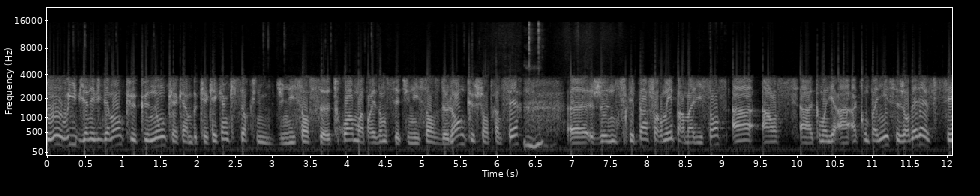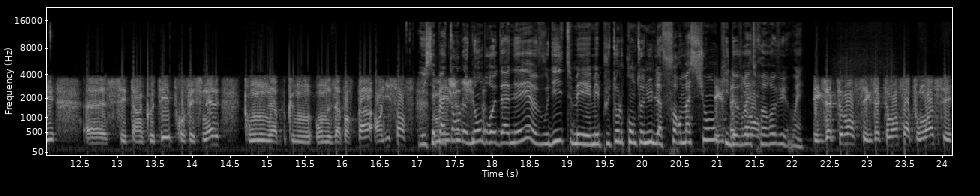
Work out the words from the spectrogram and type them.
Eux, oui, bien évidemment que, que non, quelqu'un que quelqu'un qui sort d'une licence euh, 3, moi par exemple, c'est une licence de langue que je suis en train de faire, euh, je ne serai pas formé par ma licence à, à, comment dire, à accompagner ce genre d'élèves. C'est euh, c'est un côté professionnel qu'on que nous, on nous apporte pas en licence. Oui, c'est pas tant le nombre d'années, euh, vous dites, mais, mais plutôt le contenu de la formation qui devrait être revu. Ouais. Exactement, c'est exactement ça. Pour moi, c'est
